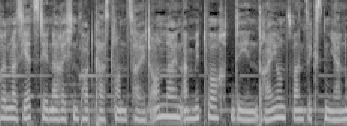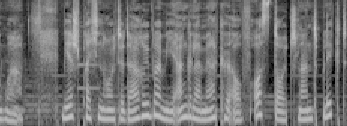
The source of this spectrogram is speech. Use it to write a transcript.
hören Was jetzt, den Nachrichtenpodcast von Zeit Online am Mittwoch, den 23. Januar. Wir sprechen heute darüber, wie Angela Merkel auf Ostdeutschland blickt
